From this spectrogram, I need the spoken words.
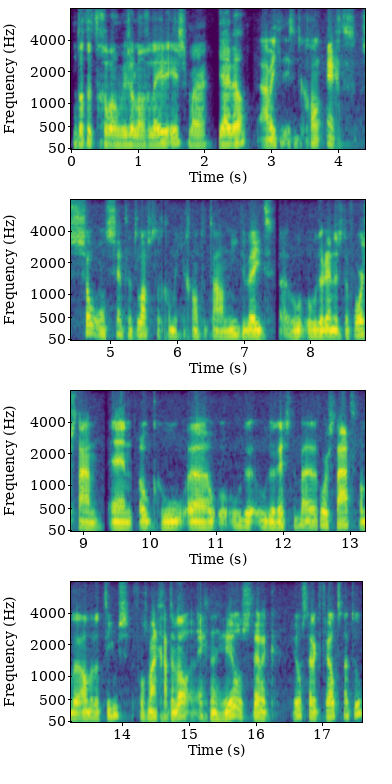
Omdat het gewoon weer zo lang geleden is. Maar jij wel? Ja, weet je, het is natuurlijk gewoon echt zo ontzettend lastig. Omdat je gewoon totaal niet weet uh, hoe, hoe de renners ervoor staan. En ook hoe, uh, hoe, de, hoe de rest ervoor staat van de andere teams. Volgens mij gaat er wel echt een heel sterk heel sterk veld naartoe.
